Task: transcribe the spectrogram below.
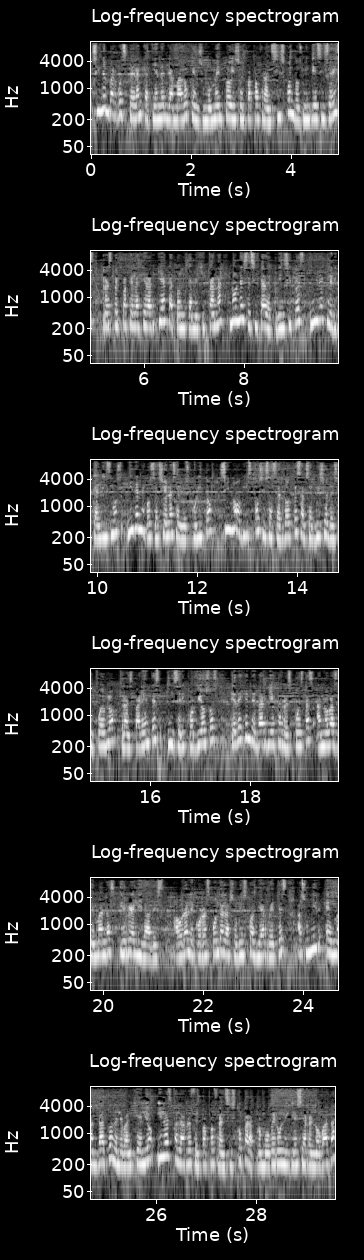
sin embargo esperan que atienda el llamado que en su momento hizo el Papa Francisco en 2016 respecto a que la jerarquía católica mexicana no necesita de príncipes, ni de clericalismos, ni de negociaciones en lo oscurito, sino obispos y sacerdotes al servicio de su pueblo, transparentes, misericordiosos, que dejen de dar viejas respuestas a nuevas demandas y realidades. Ahora le corresponde al arzobispo Aguiarretes asumir el mandato del Evangelio y las palabras del Papa Francisco para promover una iglesia renovada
